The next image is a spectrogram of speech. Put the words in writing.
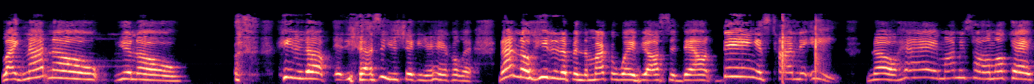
Like not no, you know, heated up. I see you shaking your hair, Colette. Not no heated up in the microwave. Y'all sit down. Ding, it's time to eat. No, hey, mommy's home. Okay,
